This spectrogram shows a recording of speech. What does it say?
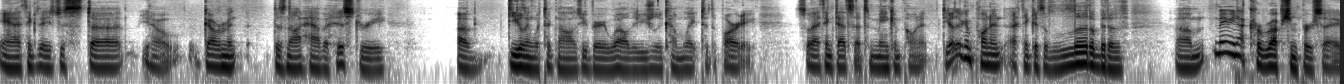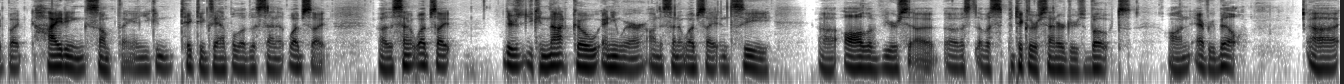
And I think they just, uh, you know, government does not have a history of dealing with technology very well. They usually come late to the party. So I think that's that's a main component. The other component, I think, is a little bit of um, maybe not corruption per se, but hiding something. And you can take the example of the Senate website. Uh, the Senate website, there's you cannot go anywhere on the Senate website and see uh, all of your uh, of, a, of, a, particular senator's votes on every bill. Uh,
